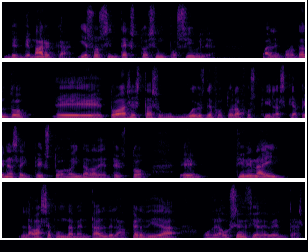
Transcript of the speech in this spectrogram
de, marca, y eso sin texto es imposible, ¿vale? Por lo tanto, eh, todas estas webs de fotógrafos que en las que apenas hay texto o no hay nada de texto, eh, tienen ahí la base fundamental de la pérdida o de la ausencia de ventas.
